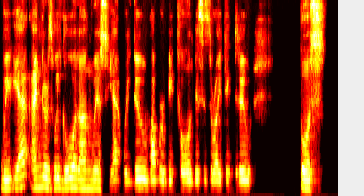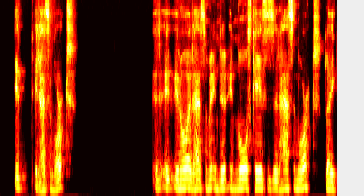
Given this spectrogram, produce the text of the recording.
we yeah, anglers will go along with, yeah, we'll do what we're being told this is the right thing to do. But it it hasn't worked. It, it you know, it hasn't in the, in most cases it hasn't worked. Like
